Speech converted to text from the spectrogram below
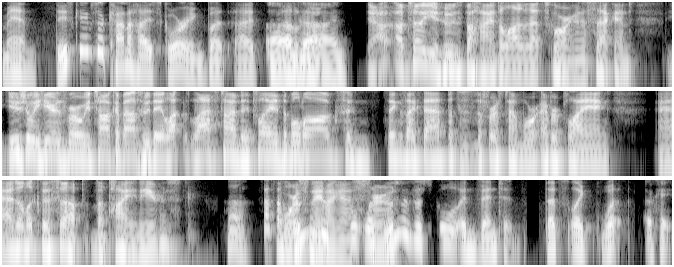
man, these games are kind of high scoring, but I, I Oh don't know. god. Yeah, I'll- I'll tell you who's behind a lot of that scoring in a second. Usually, here's where we talk about who they last time they played the Bulldogs and things like that. But this is the first time we're ever playing. And I had to look this up. The Pioneers. Huh. It's not the worst was name, this I guess. school- like, for when was the school invented? That's like what? Okay,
